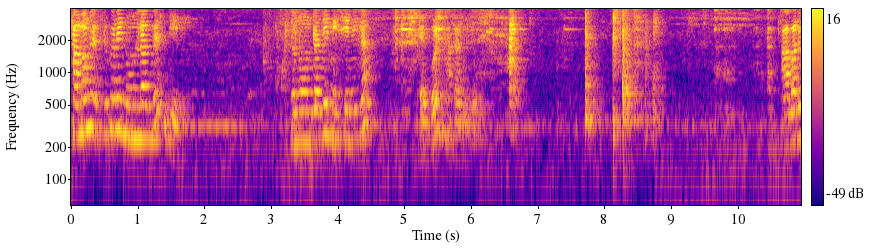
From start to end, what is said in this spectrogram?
সামান্য একটুখানি নুন লাগবে, দিয়ে দিই। তো নুনটা দিয়ে মিশিয়ে নিলাম, এরপরে ঢাকা দিয়ে দেবো। আবারও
